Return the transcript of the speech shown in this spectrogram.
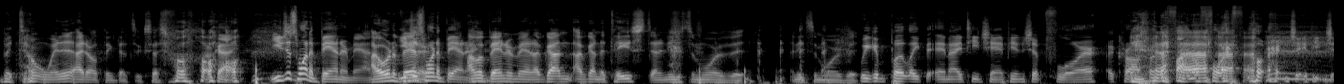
but don't win it, I don't think that's successful. at all. Okay. You just want a banner, man. I want a banner. You just want a banner. I'm a banner man. I've gotten I've gotten a taste, and I need some more of it. I need some more of it. we can put like the NIT championship floor across from the final four floor in JPJ.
